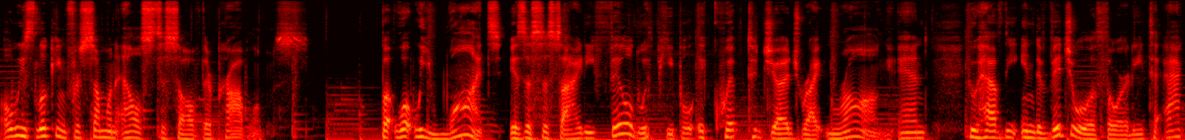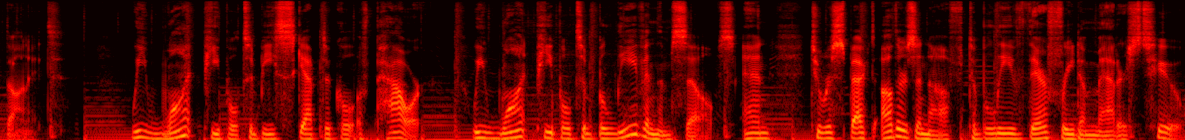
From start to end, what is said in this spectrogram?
always looking for someone else to solve their problems. But what we want is a society filled with people equipped to judge right and wrong and who have the individual authority to act on it. We want people to be skeptical of power. We want people to believe in themselves and to respect others enough to believe their freedom matters too.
